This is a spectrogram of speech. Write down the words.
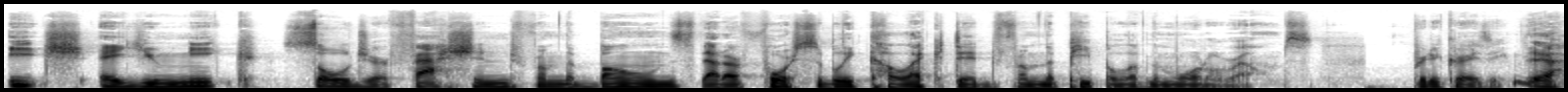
each a unique soldier fashioned from the bones that are forcibly collected from the people of the mortal realms. Pretty crazy. Yeah,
